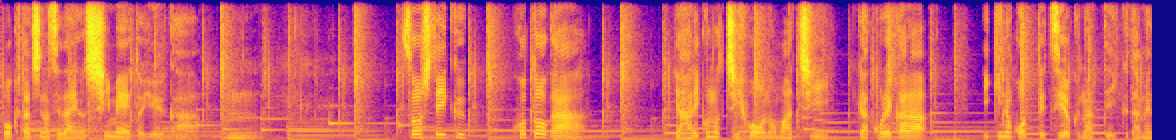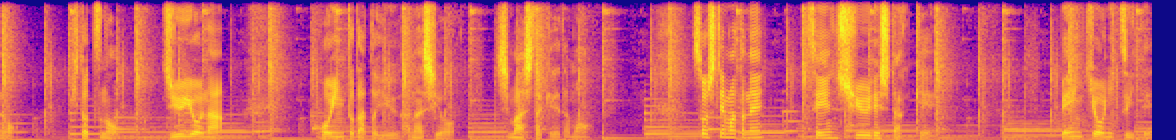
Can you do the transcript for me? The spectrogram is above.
僕たちの世代の使命というか、うん、そうしていくことがやはりこの地方の町がこれから生き残って強くなっていくための一つの重要なポイントだという話をしましたけれども。そしてまたね先週でしたっけ？勉強について。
